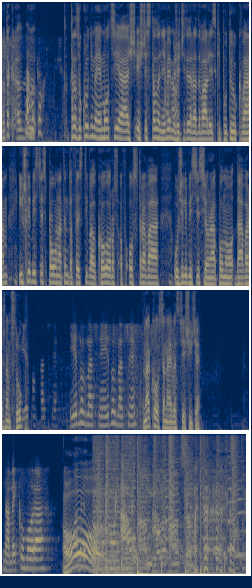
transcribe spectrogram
No tak a, teraz ukludníme emócie a ešte, ešte stále nevieme, že či teda dva liesky putujú k vám. Išli by ste spolu na tento festival Colors of Ostrava, užili by ste si ho naplno, dávaš nám slub? Jednoznačne. Jednoznačne, jednoznačne. Na koho sa najviac tešíte? Na Mekomora. Ó!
